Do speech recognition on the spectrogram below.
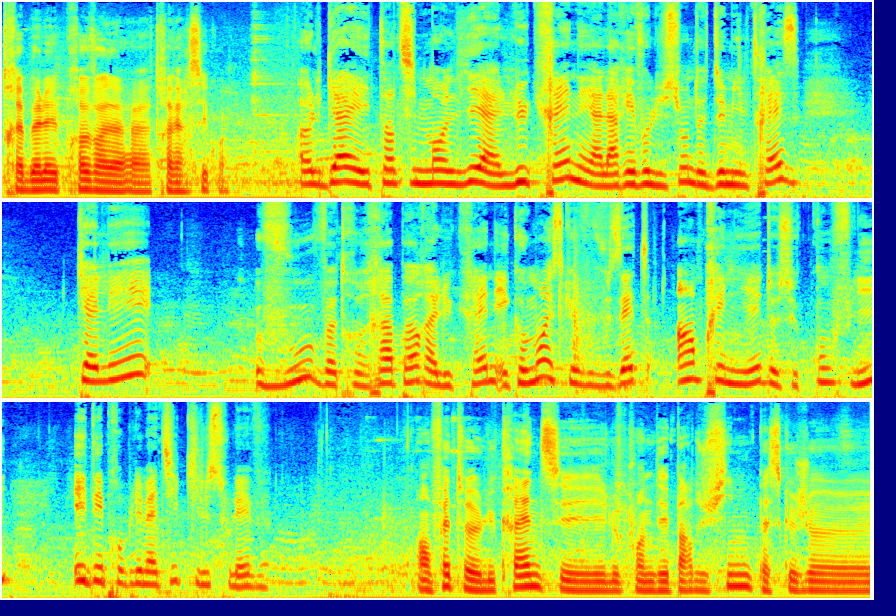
très belle épreuve à, à traverser. Quoi. Olga est intimement liée à l'Ukraine et à la révolution de 2013. Quelle est vous, votre rapport à l'Ukraine et comment est-ce que vous vous êtes imprégné de ce conflit et des problématiques qu'il soulève? En fait, euh, l'Ukraine, c'est le point de départ du film parce que je,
